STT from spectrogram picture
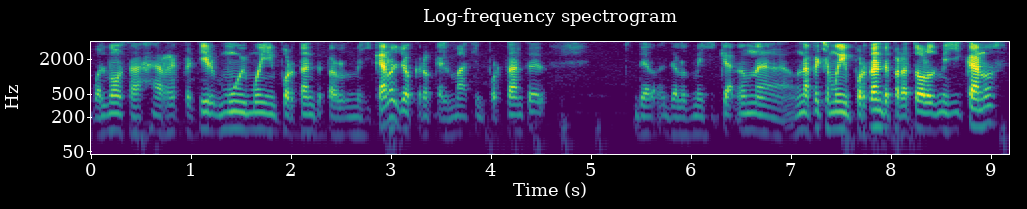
volvemos a, repetir muy, muy importante para los mexicanos, yo creo que el más importante de, de los mexicanos, una, una, fecha muy importante para todos los mexicanos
